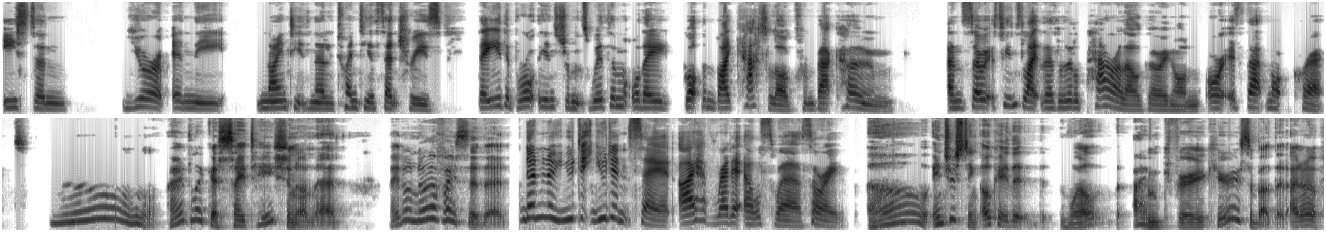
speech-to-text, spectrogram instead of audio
Eastern Europe in the 19th and early 20th centuries, they either brought the instruments with them or they got them by catalogue from back home. And so it seems like there's a little parallel going on, or is that not correct? No, I'd like a citation on that. I don't know if I said that. No, no, no. You di- you didn't say it. I have read it elsewhere. Sorry. Oh, interesting. Okay, the, the, well, I'm very curious about that. I don't know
